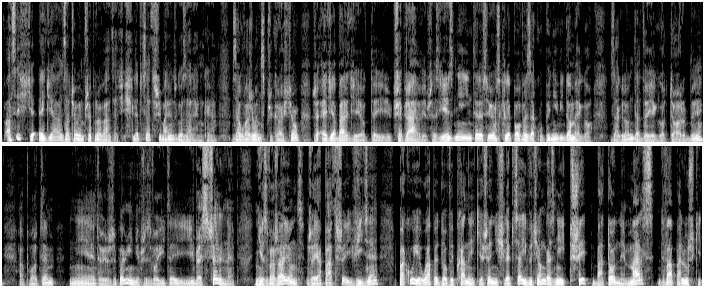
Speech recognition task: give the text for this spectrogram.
W asyście Edzia zacząłem przeprowadzać ślepca, trzymając go za rękę. Zauważyłem z przykrością, że Edzia bardziej od tej przeprawy przez jezdnię interesują sklepowe zakupy niewidomego. Zagląda do jego torby, a potem nie, to już zupełnie nieprzyzwoite i bezczelne. Nie zważając, że ja patrzę i widzę, pakuje łapę do wypchanej kieszeni ślepca i wyciąga z niej trzy batony Mars, dwa paluszki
